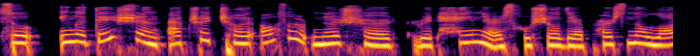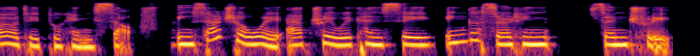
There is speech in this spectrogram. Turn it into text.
So, in addition, actually, Choi also nurtured retainers who showed their personal loyalty to himself. In such a way, actually, we can see in the 13th century,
